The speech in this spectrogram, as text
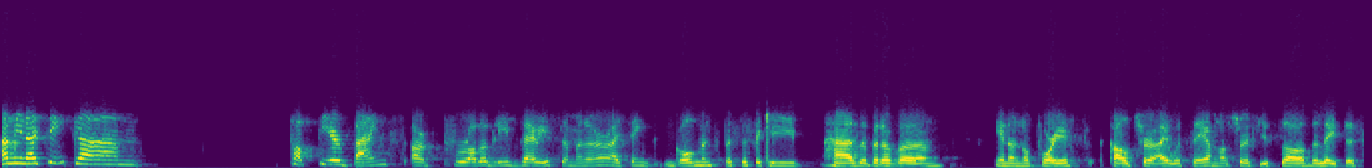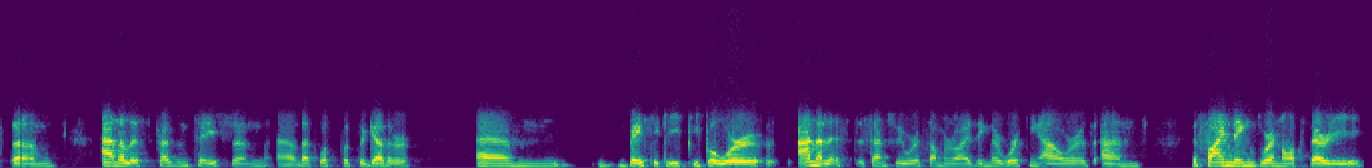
I mean, I think um, top tier banks are probably very similar. I think Goldman specifically has a bit of a you know notorious culture. I would say. I'm not sure if you saw the latest um, analyst presentation uh, that was put together. Um, basically, people were analysts essentially were summarizing their working hours, and the findings were not very,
